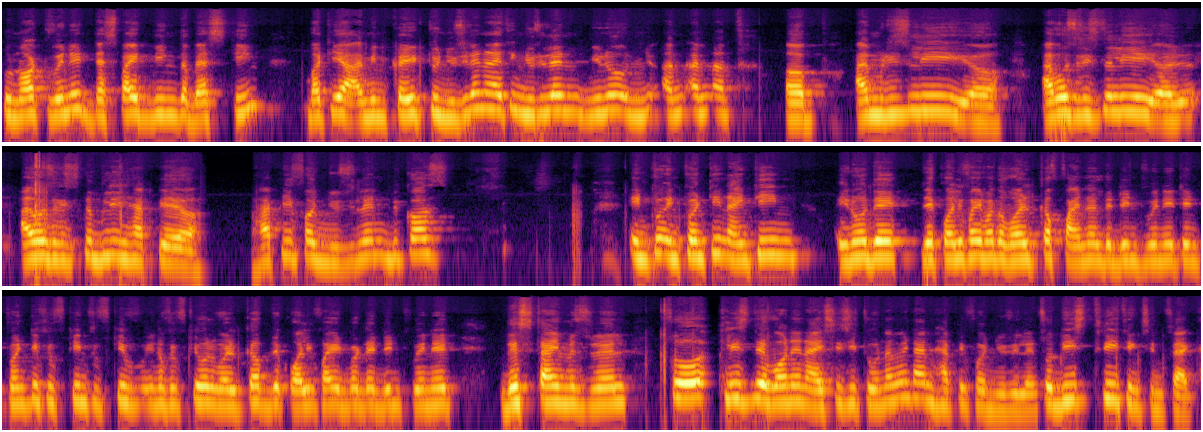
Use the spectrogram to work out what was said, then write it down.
to not win it despite being the best team but yeah, I mean, credit to New Zealand. I think New Zealand, you know, I'm I'm uh, I'm reasonably, uh, I was reasonably, uh, I was reasonably happy uh, happy for New Zealand because in in 2019, you know, they they qualified for the World Cup final. They didn't win it in 2015, 50 you know 50 over World Cup. They qualified, but they didn't win it this time as well. So at least they won an ICC tournament. I'm happy for New Zealand. So these three things, in fact,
